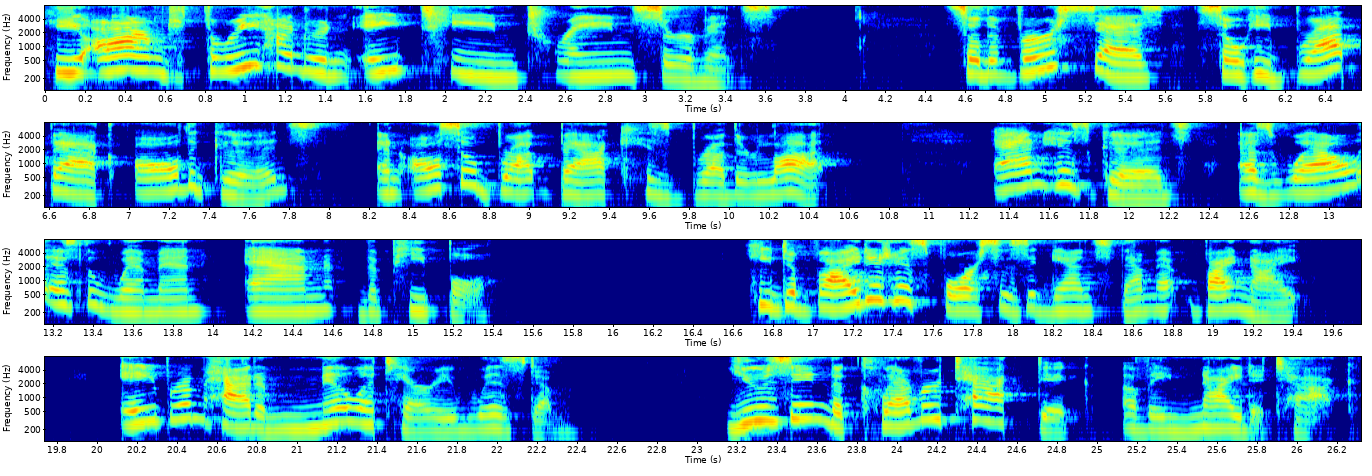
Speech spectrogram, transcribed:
He armed 318 trained servants. So the verse says, So he brought back all the goods and also brought back his brother Lot and his goods, as well as the women and the people. He divided his forces against them by night. Abram had a military wisdom, using the clever tactic of a night attack,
